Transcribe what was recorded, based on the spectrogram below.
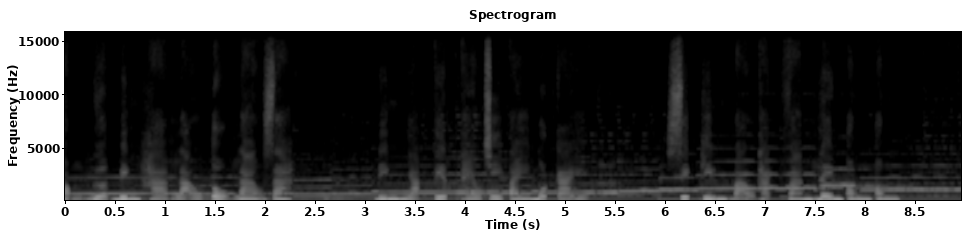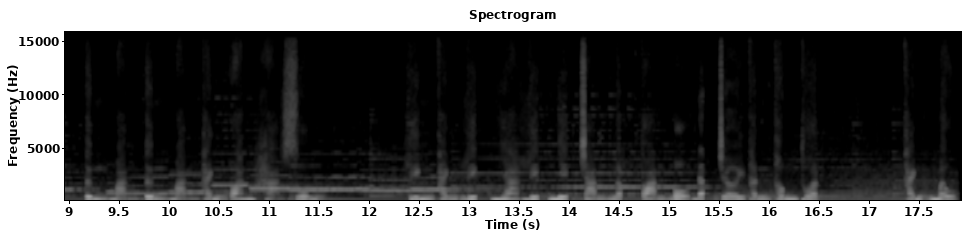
Phòng ngừa Minh Hà lão tổ lao ra. Đinh nhạc tiếp theo chỉ tay một cái, Xích kim bảo thạch vang lên ong ong. Từng mảng từng mảng thánh quang hạ xuống. Hình thành lít nha lít nhít tràn ngập toàn bộ đất trời thần thông thuật. Thánh mâu.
